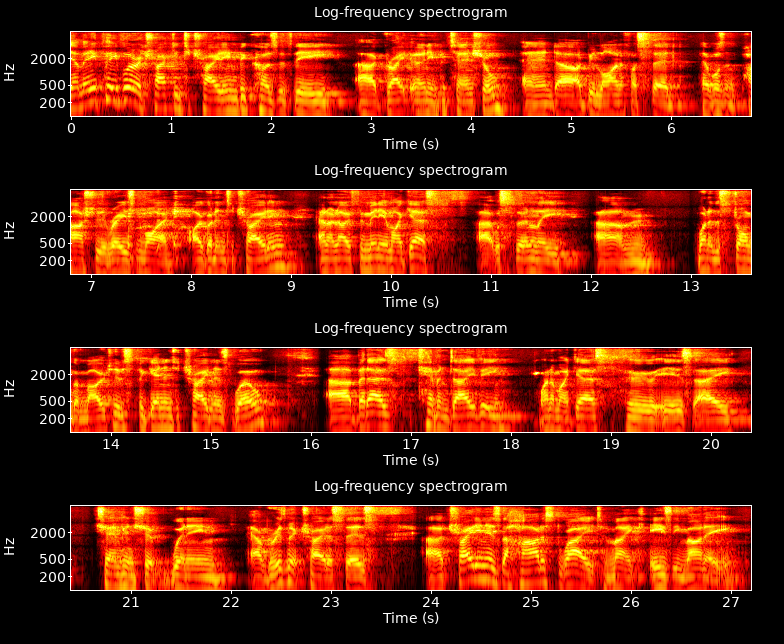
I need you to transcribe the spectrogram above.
Now, many people are attracted to trading because of the uh, great earning potential, and uh, I'd be lying if I said that wasn't partially the reason why I got into trading. And I know for many of my guests, uh, it was certainly um, one of the stronger motives for getting into trading as well. Uh, but as Kevin Davey, one of my guests, who is a championship winning algorithmic trader says uh, trading is the hardest way to make easy money.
